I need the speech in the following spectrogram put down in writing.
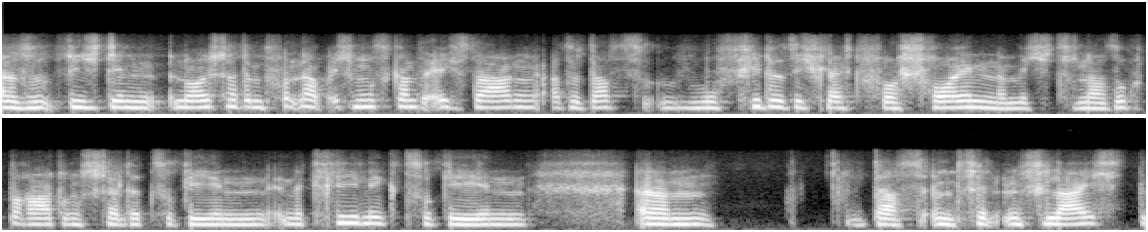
Also wie ich den Neustart empfunden habe, ich muss ganz ehrlich sagen, also das, wo viele sich vielleicht vorscheuen, nämlich zu einer Suchtberatungsstelle zu gehen, in eine Klinik zu gehen, ähm, das empfinden vielleicht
